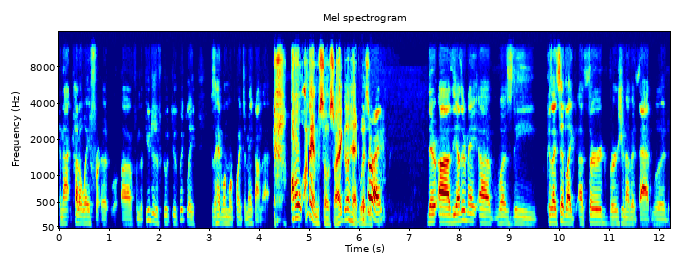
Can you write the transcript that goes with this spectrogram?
to not cut away for, uh, from the fugitive too quickly because I had one more point to make on that. Oh, I am so sorry. Go ahead. That's all right. There, uh, the other ma- uh, was the because I said like a third version of it that would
